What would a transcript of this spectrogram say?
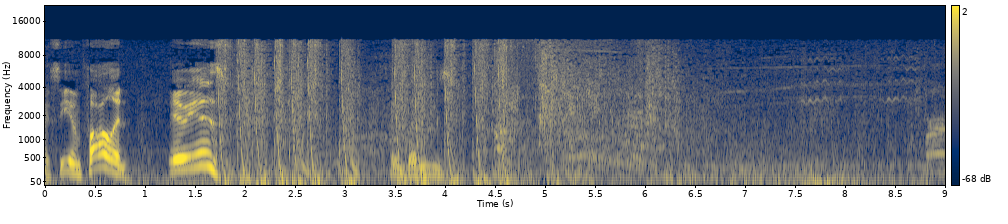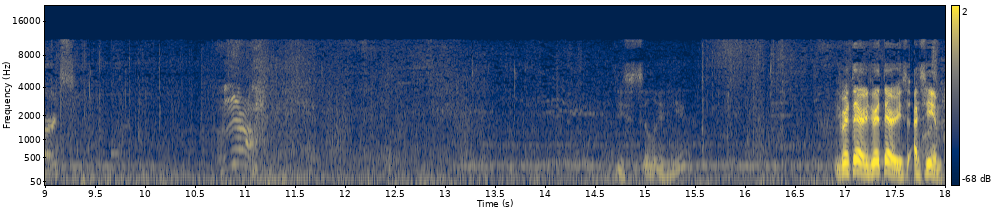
I see him falling. There he is. Hey, buddies. Birds. Ah! Is he still in here? He's right there. He's right there. He's, I see him.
